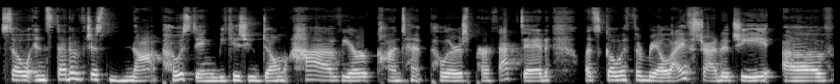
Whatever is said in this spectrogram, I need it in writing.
So instead of just not posting, because you don't have your content pillars perfected, let's go with the real life strategy of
